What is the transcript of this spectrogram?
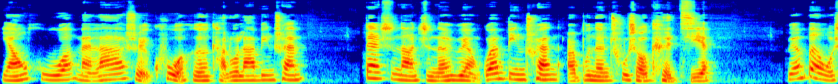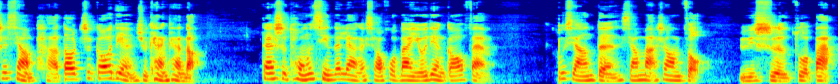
羊湖、满拉水库和卡罗拉冰川，但是呢，只能远观冰川，而不能触手可及。原本我是想爬到制高点去看看的，但是同行的两个小伙伴有点高反，不想等，想马上走，于是作罢。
